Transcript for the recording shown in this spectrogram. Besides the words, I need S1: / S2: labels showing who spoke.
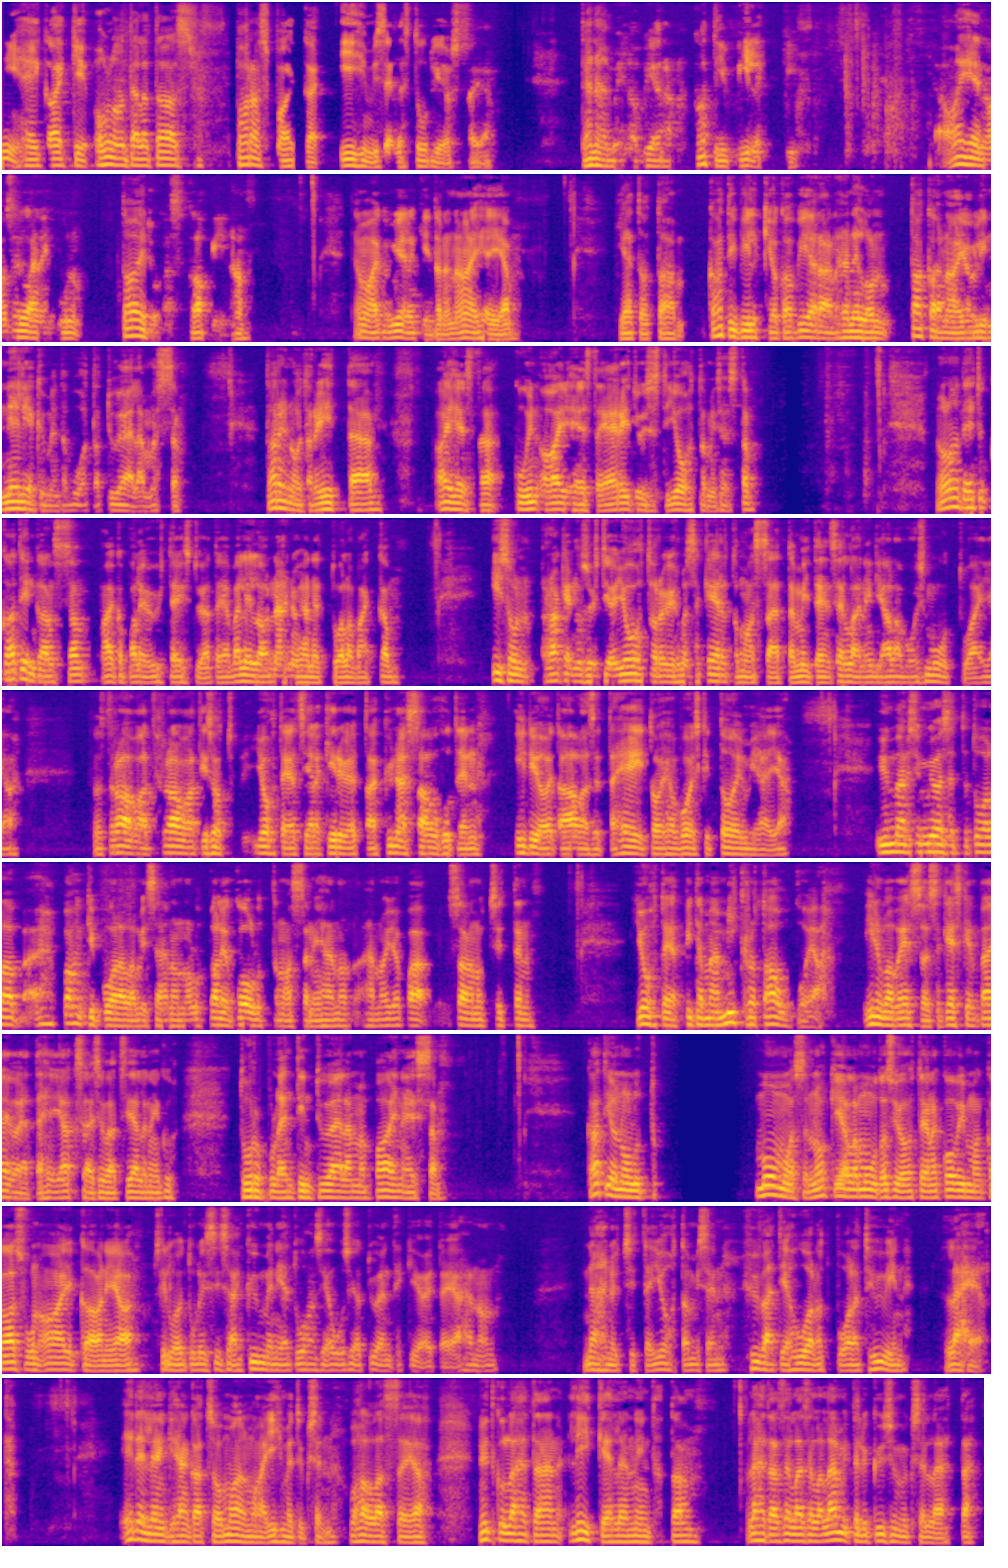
S1: Niin, hei kaikki, ollaan täällä taas paras paikka ihmiselle studiossa ja tänään meillä on vieraana Kati Vilkki. Ja aiheena on sellainen kuin taidokas kapina. Tämä on aika mielenkiintoinen aihe ja, ja tota, Kati Vilkki, joka on vieraana, hänellä on takana jo yli 40 vuotta työelämässä. Tarinoita riittää aiheesta kuin aiheesta ja erityisesti johtamisesta – me ollaan tehty Katin kanssa aika paljon yhteistyötä ja välillä on nähnyt hänet tuolla vaikka ison rakennusyhtiön johtoryhmässä kertomassa, että miten sellainenkin ala voisi muuttua. Ja raavaat, raavaat isot johtajat siellä kirjoittaa kynäsauhuten ideoita alas, että hei, toihan voisikin toimia. Ja ymmärsin myös, että tuolla pankkipuolella, missä hän on ollut paljon kouluttamassa, niin hän on, hän on jopa saanut sitten johtajat pitämään mikrotaukoja invavessoissa kesken päivää, että he jaksaisivat siellä niin kuin turbulentin työelämän paineissa. Kati on ollut muun muassa Nokialla muutosjohtajana kovimman kasvun aikaan ja silloin tuli sisään kymmeniä tuhansia uusia työntekijöitä ja hän on nähnyt sitten johtamisen hyvät ja huonot puolet hyvin läheltä. Edelleenkin hän katsoo maailmaa ihmetyksen vallassa ja nyt kun lähdetään liikkeelle, niin tota, lähdetään sellaisella lämmittelykysymyksellä, että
